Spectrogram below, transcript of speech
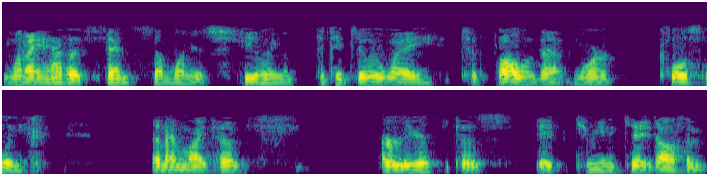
when I have a sense someone is feeling a particular way to follow that more closely than I might have earlier because it communicate often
